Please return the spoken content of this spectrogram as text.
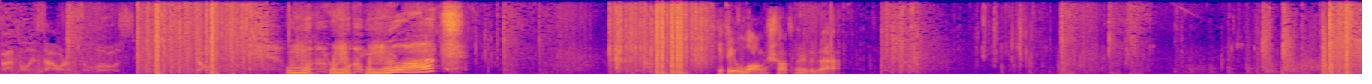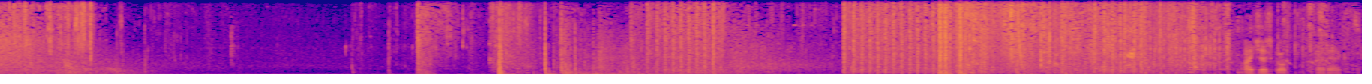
battle is ours to lose. Wh- what? If he long shots me with that. I just got attacked.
